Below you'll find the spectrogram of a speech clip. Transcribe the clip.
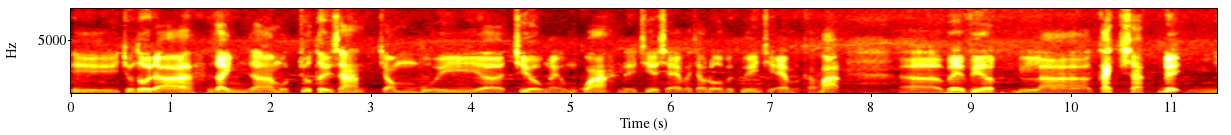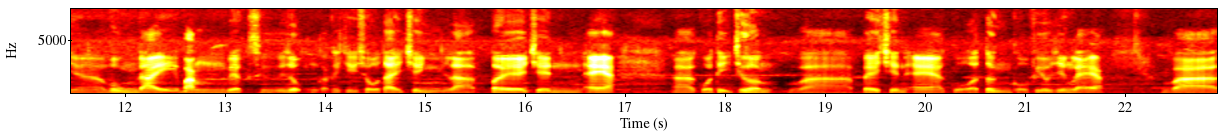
Thì chúng tôi đã dành ra một chút thời gian trong buổi uh, chiều ngày hôm qua để chia sẻ và trao đổi với quý anh chị em và các bạn uh, về việc là cách xác định uh, vùng đáy bằng việc sử dụng các cái chỉ số tài chính là P trên E À, của thị trường và P trên E của từng cổ phiếu riêng lẻ và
